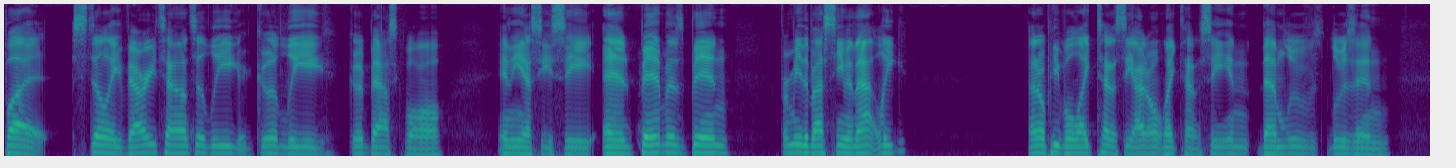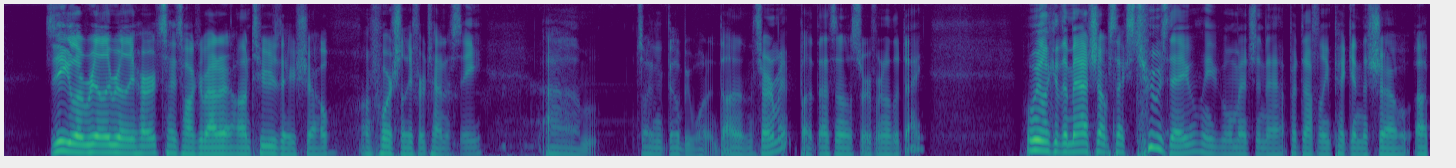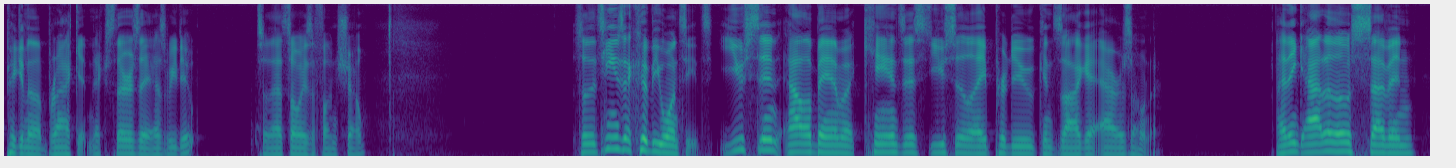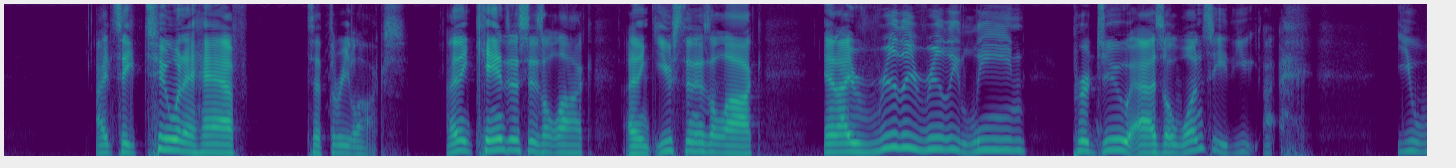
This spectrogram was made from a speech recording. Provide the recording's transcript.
but still a very talented league, a good league, good basketball in the SEC. And Bama's been, for me, the best team in that league. I know people like Tennessee. I don't like Tennessee, and them lose losing Zeigler really, really hurts. I talked about it on Tuesday's show, unfortunately for Tennessee. Um, so I think they'll be one and done in the tournament, but that's another story for another day. When we look at the matchups next Tuesday, maybe we'll mention that, but definitely picking the show, uh, picking the bracket next Thursday as we do. So that's always a fun show. So the teams that could be one seeds Houston, Alabama, Kansas, UCLA, Purdue, Gonzaga, Arizona. I think out of those seven, I'd say two and a half to three locks. I think Kansas is a lock. I think Houston is a lock. And I really, really lean Purdue as a one seed. You, I, you,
